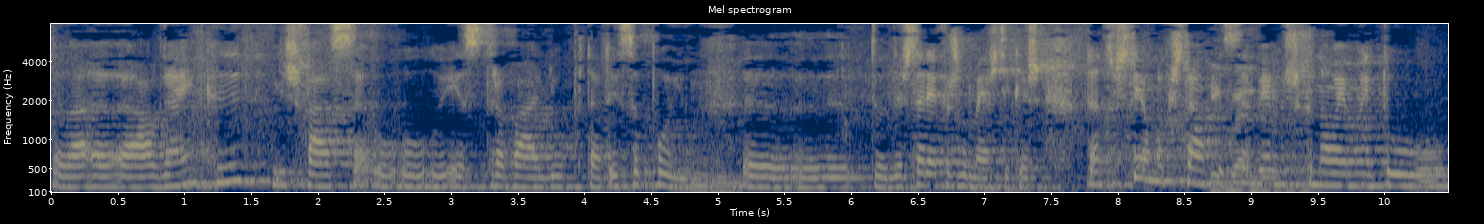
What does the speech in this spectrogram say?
a alguém que lhes faça o, o, esse trabalho, portanto, esse apoio uhum. uh, das tarefas domésticas. Portanto, isto é uma questão que sabemos que não é muito,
